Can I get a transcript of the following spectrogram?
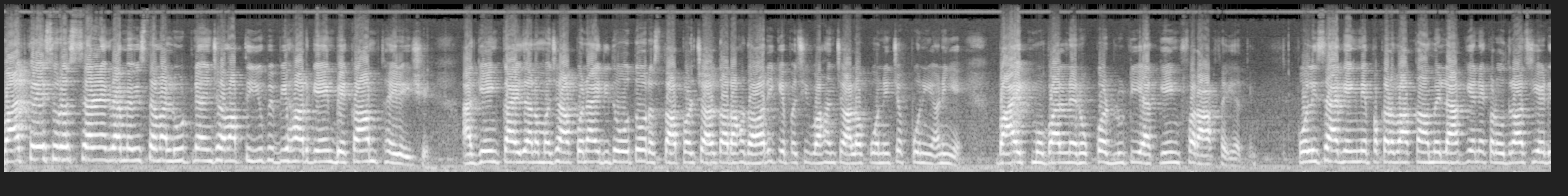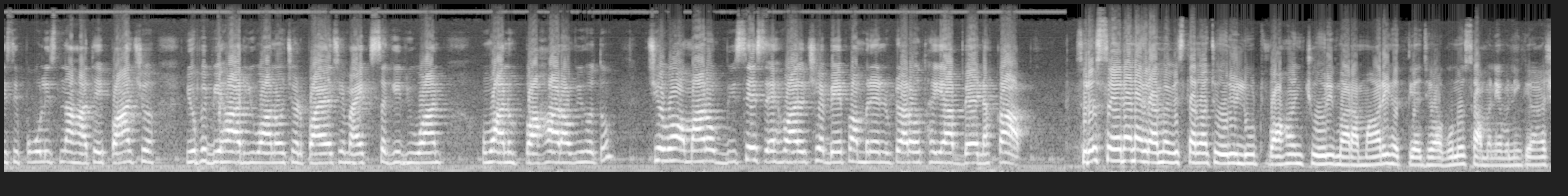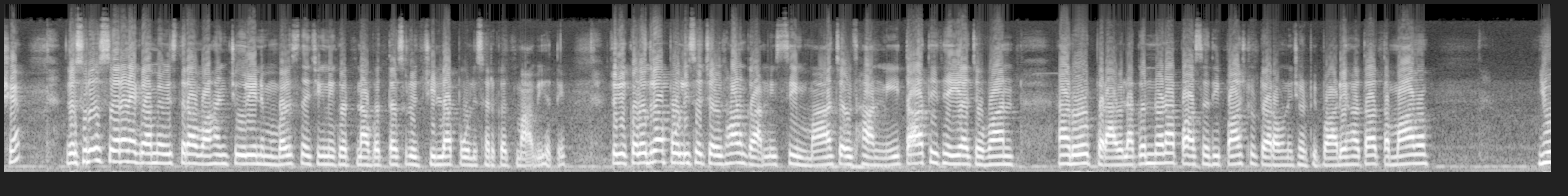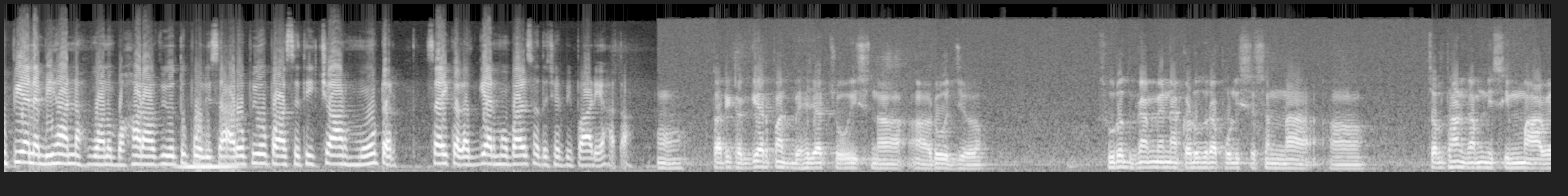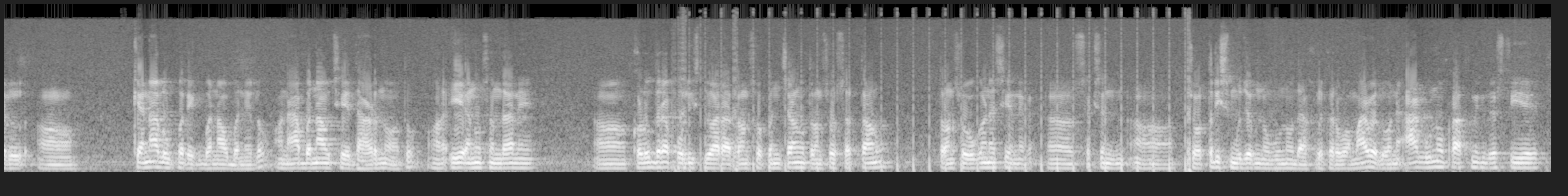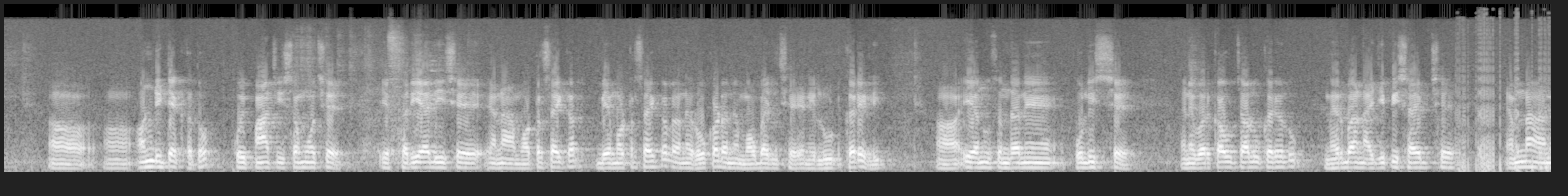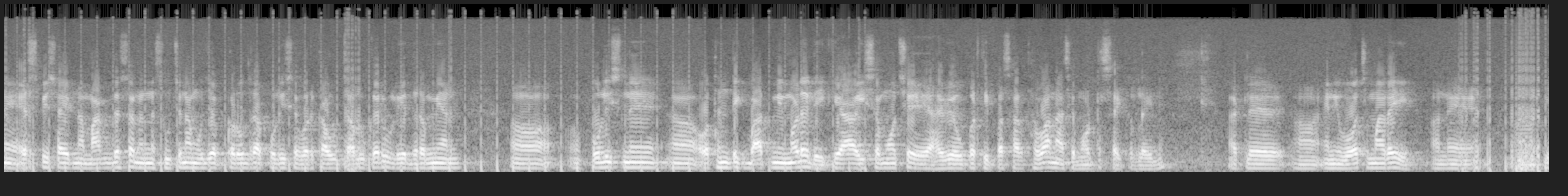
વાત કરીએ સુરત શહેર અને ગ્રામ્ય વિસ્તારમાં લૂંટને અંજામ આપતી યુપી બિહાર ગેંગ બેકામ થઈ રહી છે. આ ગેંગ કાયદાનો મજાક બનાવી દીધો હતો. રસ્તા પર ચાલતા રાહદારી કે પછી વાહન ચાલકોને ચપ્પુની અણીએ બાઇક મોબાઈલ અને રોકડ લૂંટી આ ગેંગ ફરાર થઈ હતી. પોલીસે આ ગેંગને પકડવા કામે લાગી અને કડોદરા જીઆઈડીસી પોલીસના હાથે પાંચ યુપી બિહાર યુવાનો ઝડપાયા એમાં એક સગીર યુવાન હોવાનું બહાર આવ્યું હતું. જેવો અમારો વિશેષ અહેવાલ છે બે બને લૂંટારો થયા, બે નકાબ. સુરત શહેરના ગ્રામ્ય વિસ્તારમાં ચોરી, લૂંટ, વાહન ચોરી મારામારી હત્યા જેવા ગુનો સામાન્ય બની ગયા છે. સુરત શહેર અને ગ્રામ્ય વિસ્તારમાં વાહન ચોરી અને મોબાઈલ સ્નેચિંગની ઘટના વધતા સુરત જિલ્લા પોલીસ હરકતમાં આવી હતી. જોકે કડોદરા પોલીસે ચલથાણ ગામની સીમમાં ચલથાણની તાથી થયા જવાન રોડ પર આવેલા ગંદડા પાસેથી પાંચ લૂંટારાઓને ઝડપી પાડ્યા હતા. તમામ યુપી અને બિહારના હોવાનું બહાર આવ્યું હતું. પોલીસે આરોપીઓ પાસેથી ચાર મોટર સાયકલ અગિયાર મોબાઈલ સાથે ઝડપી પાડ્યા હતા. તારીખ અગિયાર પાંચ બે હજાર ચોવીસના રોજ સુરત ગ્રામ્યના કડોદરા પોલીસ સ્ટેશનના ચલથાણ ગામની સીમમાં આવેલ કેનાલ ઉપર એક બનાવ બનેલો. અને આ બનાવ છે ધાડનો હતો. એ અનુસંધાને કડોદરા પોલીસ દ્વારા ત્રણસો પંચાણું, ત્રણસો સત્તાણું, ત્રણસો ઓગણસી અને સેક્શન ચોત્રીસ મુજબનો ગુનો દાખલ કરવામાં આવેલો. અને આ ગુનો પ્રાથમિક દ્રષ્ટિએ અનડિટેક્ટ હતો. કોઈ પાંચ ઈસમો છે એ ફરિયાદી છે, એના મોટરસાઇકલ બે મોટરસાયકલ અને રોકડ અને મોબાઈલ છે એની લૂંટ કરેલી. એ અનુસંધાને પોલીસ છે, એને વર્કઆઉટ ચાલુ કરેલું. મહેરબાન આઈજીપી સાહેબ છે, એમના અને એસપી સાહેબના માર્ગદર્શન અને સૂચના મુજબ કડોદરા પોલીસે વર્કઆઉટ ચાલુ કર્યું એ દરમિયાન પોલીસને ઓથેન્ટિક બાતમી મળેલી કે આ ઈસમો છે એ હાઈવે ઉપરથી પસાર થવાના છે મોટરસાયકલ લઈને. એટલે એની વોચમાં રહી અને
